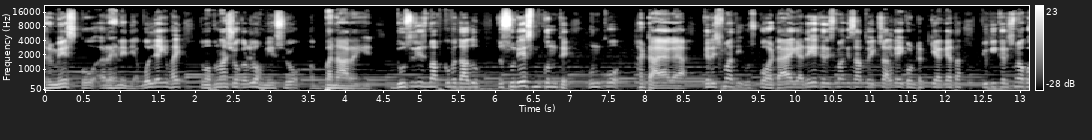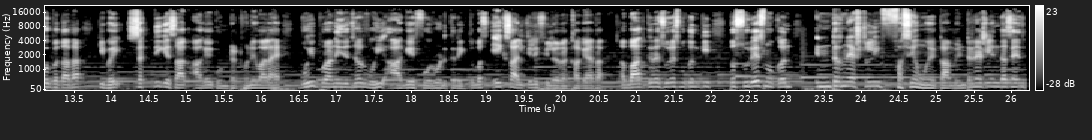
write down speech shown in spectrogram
धर्मेश को रहने दिया। बोल दिया कि, भाई, तुम अपना शो कर लो, हम ये शो बना रहे हैं। दूसरी चीज़ मैं आपको बता दूँ, जो सुरेश मुकुंद थे उनको हटाया गया। करिश्मा थी, उसको हटाया गया। देखिए, करिश्मा के साथ तो एक साल का ही कॉन्ट्रैक्ट किया गया था, क्योंकि करिश्मा को पता था कि भाई शक्ति के साथ आगे कॉन्ट्रैक्ट होने वाला है। वही पुरानी जज और वही आगे फॉरवर्ड करेगी। तो बस एक साल के लिए फिलर रखा गया था। अब बात करें सुरेश मुकुंद की तो सुरेश मुकुंद इंटरनेशनली फंसे हुए हैं काम इंटरनेशनल इन द सेंस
